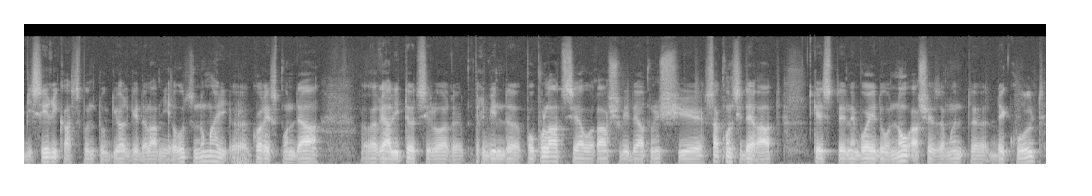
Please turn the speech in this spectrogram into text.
Biserica Sfântul Gheorghe de la Miruț nu mai uh, corespundea uh, realităților privind uh, populația orașului de atunci și s-a considerat că este nevoie de un nou așezământ de cult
